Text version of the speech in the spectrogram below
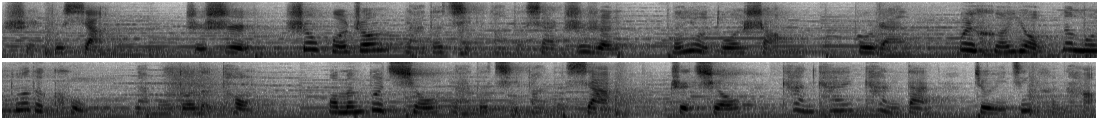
谁不想？只是生活中拿得起放得下之人能有多少？不然为何有那么多的苦，那么多的痛？我们不求拿得起放得下，只求看开看淡，就已经很好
